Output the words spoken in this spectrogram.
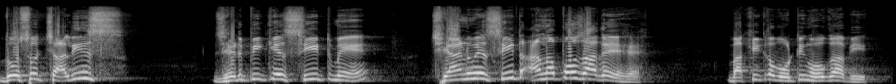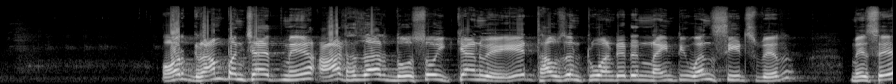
240 झेडपी के सीट में छियानवे सीट अनअपोज आ गए हैं। बाकी का वोटिंग होगा अभी। और ग्राम पंचायत में आठ हज़ार दो सौ इक्यानवे, eight thousand two hundred and ninety one seats में में से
